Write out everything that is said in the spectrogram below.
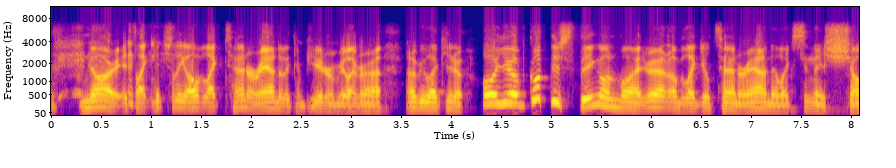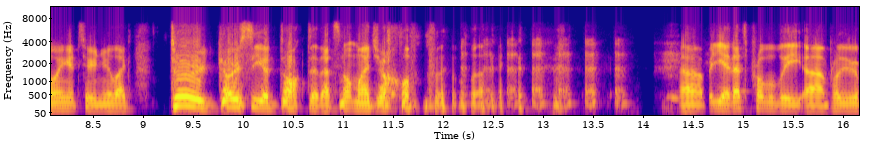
no, it's like literally, I'll like turn around to the computer and be like, right. I'll be like, you know, oh yeah, I've got this thing on my. Right. I'll be like, you'll turn around and they're like sitting there showing it to you, and you're like, dude, go see a doctor. That's not my job. uh, but yeah, that's probably um, probably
